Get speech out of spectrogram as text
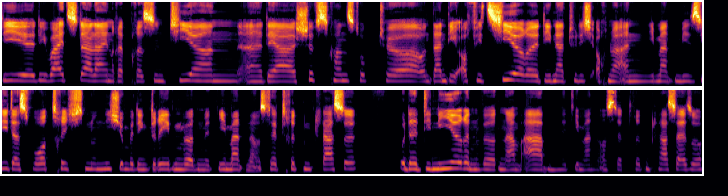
die die White Star Line repräsentieren, äh, der Schiffskonstrukteur und dann die Offiziere, die natürlich auch nur an jemanden wie sie das Wort richten und nicht unbedingt reden würden mit jemandem aus der dritten Klasse oder dinieren würden am Abend mit jemandem aus der dritten Klasse. Also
